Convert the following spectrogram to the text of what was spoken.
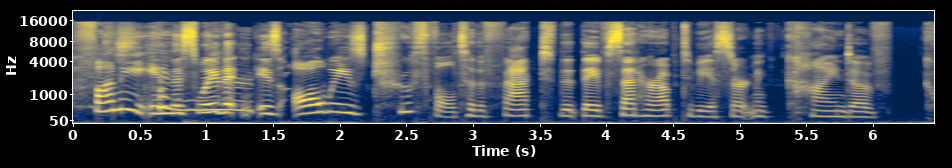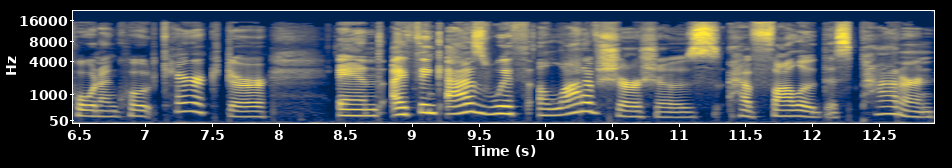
funny in this way that is always truthful to the fact that they've set her up to be a certain kind of quote unquote character. And I think, as with a lot of Schur shows, have followed this pattern.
